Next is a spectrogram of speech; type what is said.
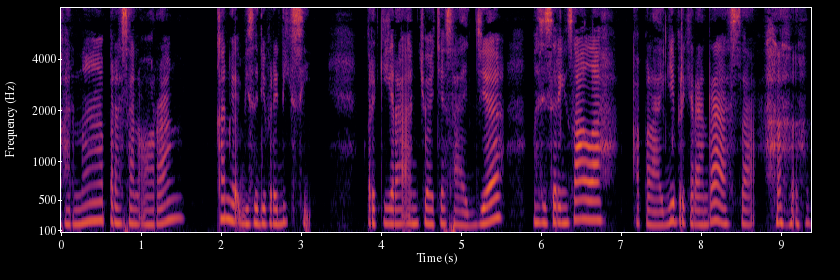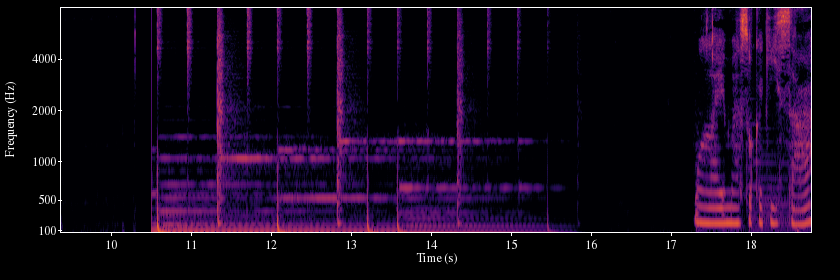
Karena perasaan orang kan gak bisa diprediksi. Perkiraan cuaca saja masih sering salah, apalagi perkiraan rasa. Mulai masuk ke kisah,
